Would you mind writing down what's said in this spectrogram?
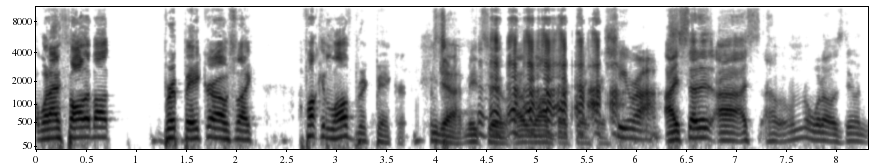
when I thought about Britt Baker, I was like, I fucking love Britt Baker. Yeah, me too. I love Britt Baker. she rocks. I said it. Uh, I, s- I don't know what I was doing.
